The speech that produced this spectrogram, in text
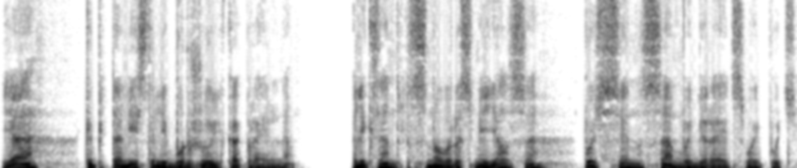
Я капиталист или буржуй, как правильно?» Александр снова рассмеялся. «Пусть сын сам выбирает свой путь.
